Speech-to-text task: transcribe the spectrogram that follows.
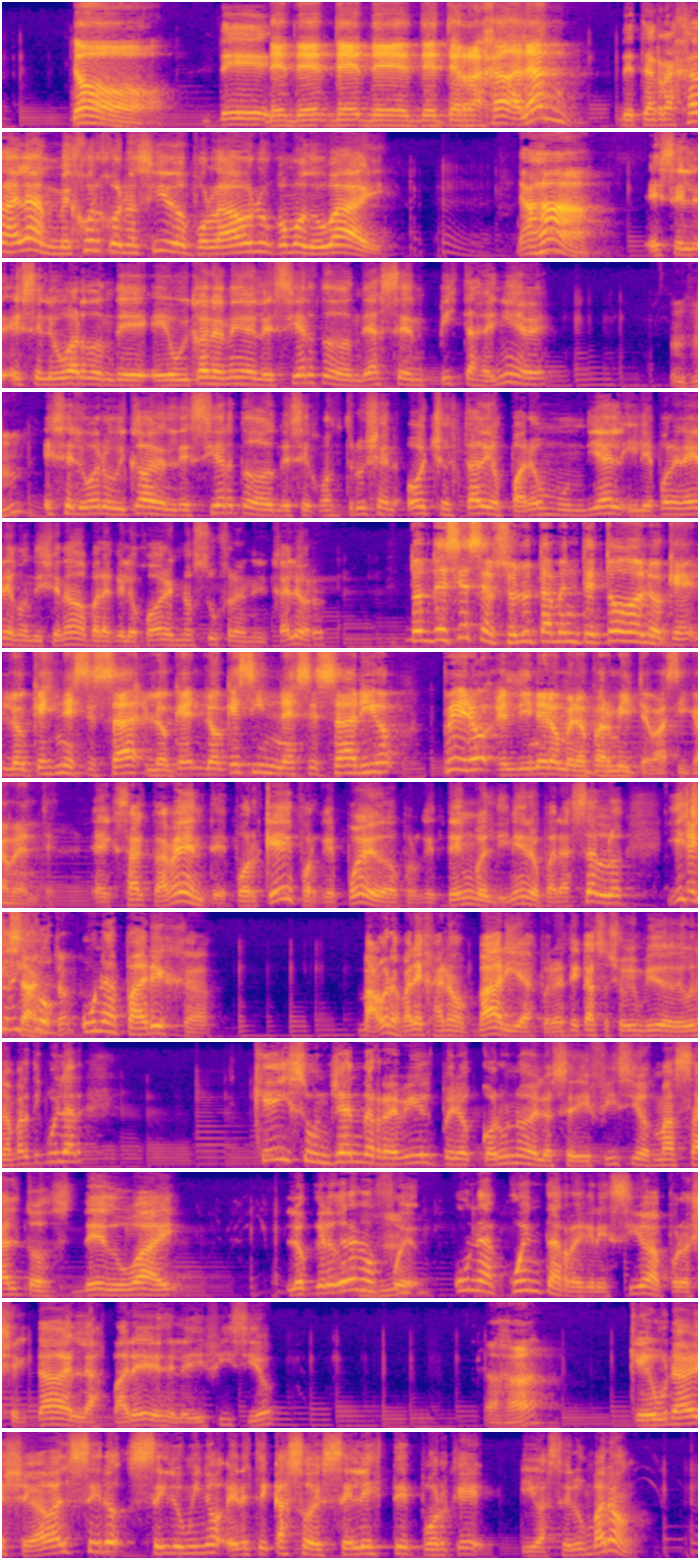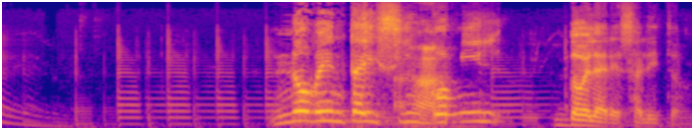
No, De, de, de, de, de, Terrajada Land. de Terrajada Land, mejor conocido por la ONU como Dubai. Ajá. Es el, es el lugar donde, eh, ubicado en medio del desierto, donde hacen pistas de nieve. Es el lugar ubicado en el desierto donde se construyen ocho estadios para un mundial y le ponen aire acondicionado para que los jugadores no sufran el calor. Donde se hace absolutamente todo lo que, lo que es necesario, lo que, lo que es innecesario, pero el dinero me lo permite, básicamente. Exactamente. ¿Por qué? Porque puedo, porque tengo el dinero para hacerlo. Y eso dijo Exacto. una pareja. Va, una pareja no, varias, pero en este caso yo vi un video de una particular. Que hizo un gender reveal, pero con uno de los edificios más altos de Dubai. Lo que lograron fue una cuenta regresiva proyectada en las paredes del edificio. Ajá. que una vez llegaba al cero, se iluminó, en este caso de celeste, porque iba a ser un varón. 95 mil dólares, Alito.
